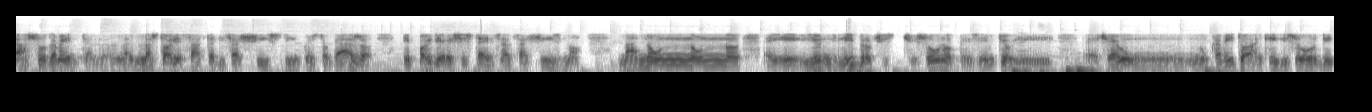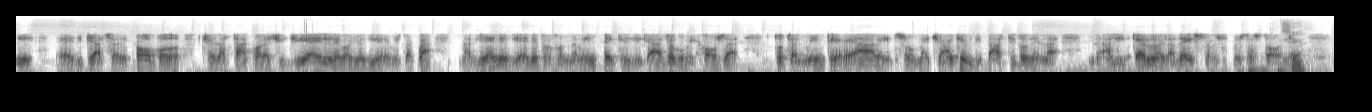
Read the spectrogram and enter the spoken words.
assolutamente la, la, storia è fatta di fascisti in questo caso e poi di resistenza al fascismo ma non, non io nel libro ci, ci sono per esempio i, eh, c'è un, un, capitolo anche i disordini eh, di Piazza del Popolo c'è l'attacco alla CGL voglio dire questa qua ma viene, viene profondamente criticato come cosa totalmente irreale insomma c'è anche un dibattito nella, all'interno della destra su questa storia sì.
